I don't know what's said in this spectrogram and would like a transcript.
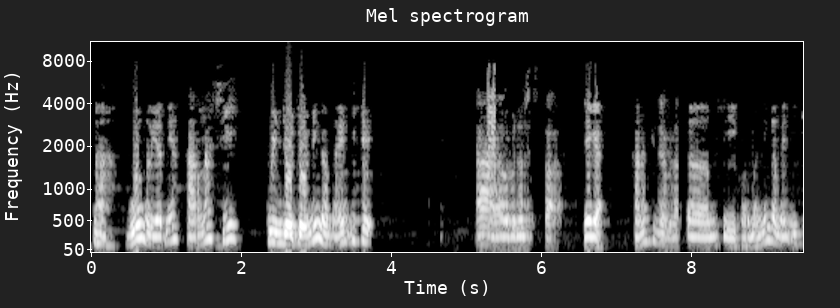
nah gue ngelihatnya karena si Queen Jojo ini nggak main IG Ah, ya benar, Pak. ya gak karena si, Ya, em, si korban ini nggak main IG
